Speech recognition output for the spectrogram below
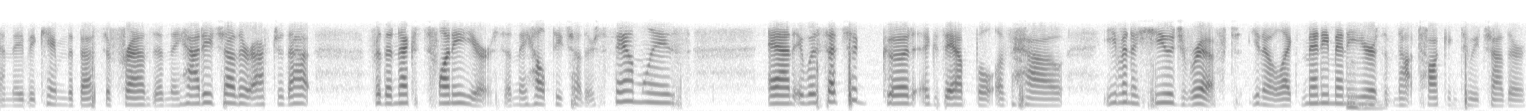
and they became the best of friends. And they had each other after that for the next 20 years, and they helped each other's families. And it was such a good example of how even a huge rift, you know, like many, many Mm-hmm. years of not talking to each other,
